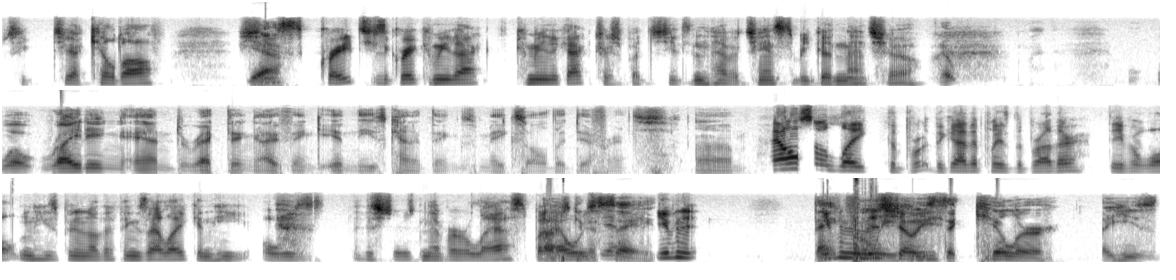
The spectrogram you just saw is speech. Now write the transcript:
she, she got killed off. She's Yeah. great. She's a great comedic comedic actress, but she didn't have a chance to be good in that show. Well writing and directing i think in these kind of things makes all the difference um, I also like the the guy that plays the brother, David Walton. He's been in other things I like, and he always his shows never last. But i I, always say even it- even in this show, he's he's- the killer he's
